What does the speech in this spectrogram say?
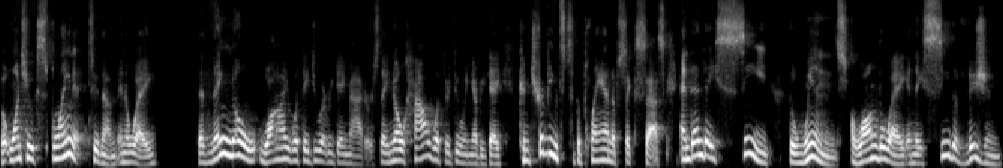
But once you explain it to them in a way that they know why what they do every day matters. They know how what they're doing every day contributes to the plan of success. And then they see the wins along the way and they see the vision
